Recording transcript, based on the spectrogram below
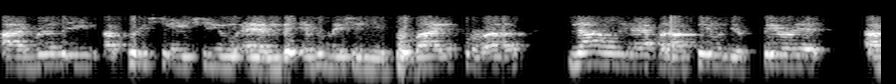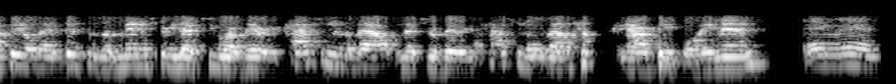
I really appreciate you and the information you provided for us. Not only that, but I feel your spirit. I feel that this is a ministry that you are very passionate about and that you're very passionate about helping our people. Amen. Amen.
